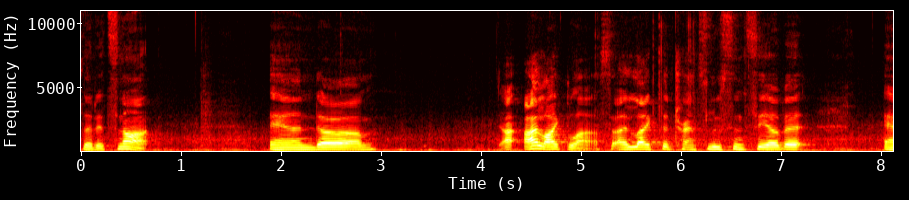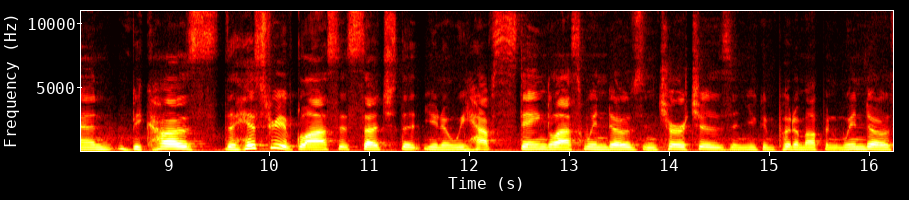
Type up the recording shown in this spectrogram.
that it's not. And um, I, I, like glass. I like the translucency of it. And because the history of glass is such that, you know, we have stained glass windows in churches and you can put them up in windows,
